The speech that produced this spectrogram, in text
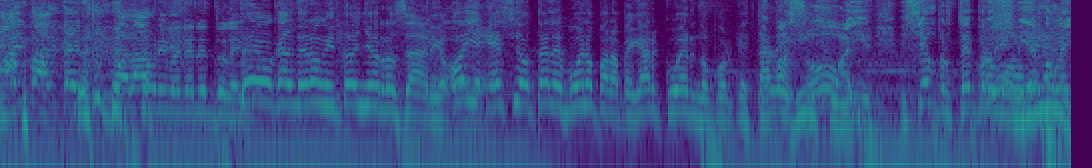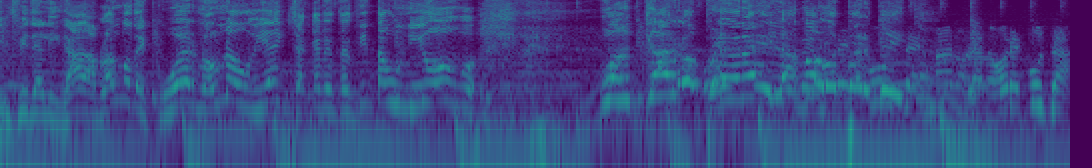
Ay, mantén tu palabra y veneno en tu lengua. Tego Calderón y Toño Rosario. Oye, ese hotel es bueno para pegar cuernos porque está ¿Qué pasó? y siempre usted promoviendo la infidelidad, hablando de cuerno a una audiencia que necesita unión. Juan Carlos Pedreira, no La lo mejor excusa, permita. hermano, la mejor excusa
